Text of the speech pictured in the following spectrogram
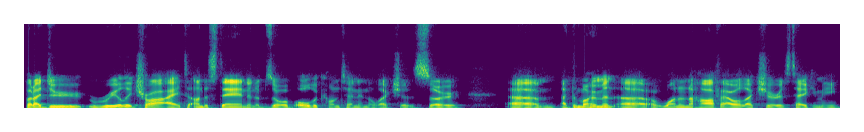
But I do really try to understand and absorb all the content in the lectures. So um, at the moment, uh, a one and a half hour lecture is taking me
